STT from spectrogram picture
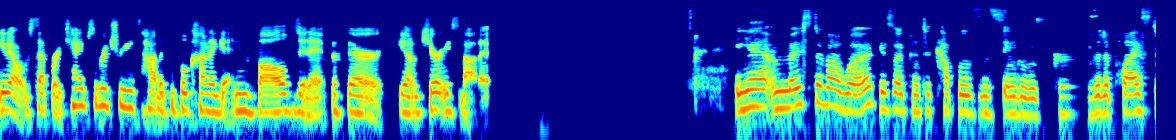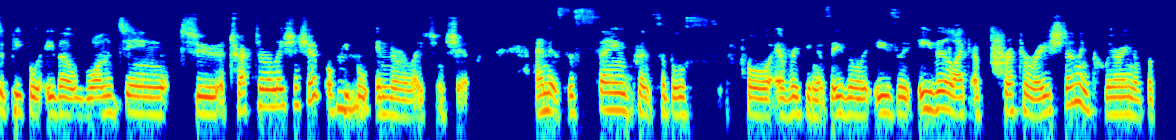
you know, separate types of retreats? How do people kind of get involved in it if they're, you know, curious about it? Yeah, most of our work is open to couples and singles because it applies to people either wanting to attract a relationship or people mm-hmm. in a relationship. And it's the same principles for everything. It's either, either, either like a preparation and clearing of the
